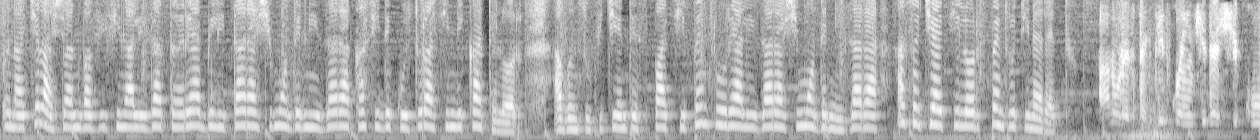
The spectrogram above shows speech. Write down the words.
În același an va fi finalizată reabilitarea și modernizarea Casei de Cultură a Sindicatelor, având suficiente spații pentru realizarea și modernizarea asociațiilor pentru tineret. Anul respectiv coincide și cu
